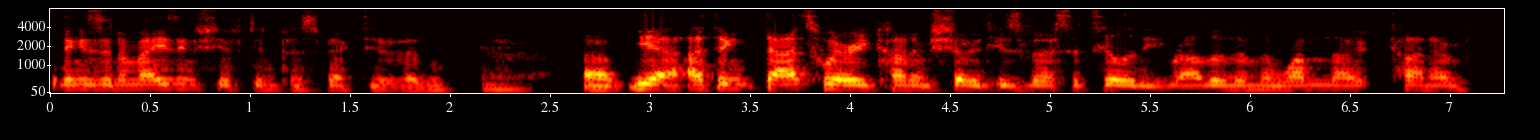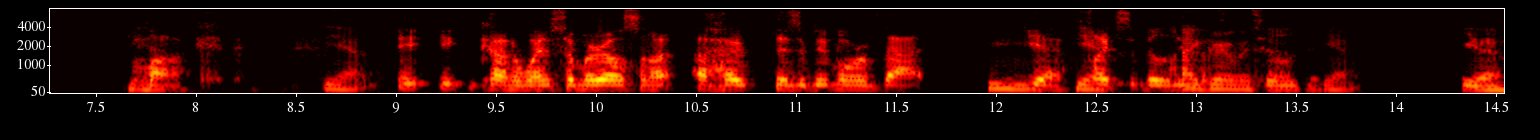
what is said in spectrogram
I think is an amazing shift in perspective. And Mm. uh, yeah, I think that's where he kind of showed his versatility rather than the one note kind of Yeah. muck. yeah, It, it kind of went somewhere else, and I, I hope there's a bit more of that. mm, Yeah, flexibility. I agree with that. Yeah, Yeah.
